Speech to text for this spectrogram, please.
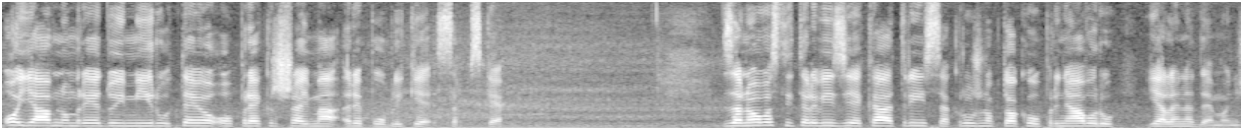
o javnom redu i miru, te o prekršajima Republike Srpske. Hrvatske. Za novosti televizije K3 sa kružnog toka u Prnjavoru, Jelena Demonjić.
